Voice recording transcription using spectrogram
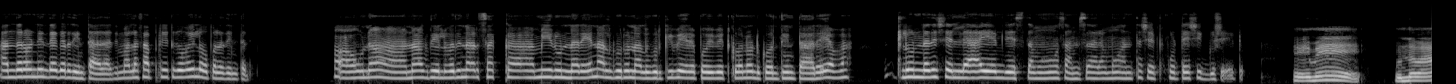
అందరూ వండిన దగ్గర తింటుంది అది మళ్ళీ సపరేట్గా పోయి లోపల తింటుంది. అవునా? నాకు తెలియదు నరసక్క. మీరున్నారే నలుగురు నలుగురికి వేరే పోయి పెట్టుకొని వండుకొని తింటారే అవ్వ. ఇట్లున్నది చెల్లె ఏం చేస్తాము సంసారము అంతా చెప్పుకుంటే సిగ్గుచేటు ఏమే ఉన్నావా?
